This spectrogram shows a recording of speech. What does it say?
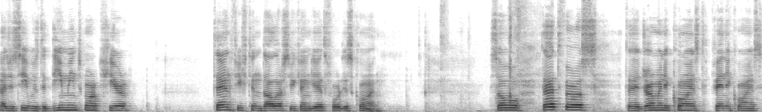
as you see with the D mint mark here 10 15 dollars you can get for this coin. So that was the Germany coins the penny coins.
